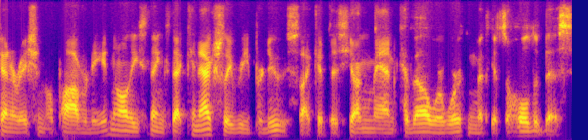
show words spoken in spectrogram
generational poverty and all these things that can actually reproduce? Like if this young man cavell we're working with gets a hold of this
